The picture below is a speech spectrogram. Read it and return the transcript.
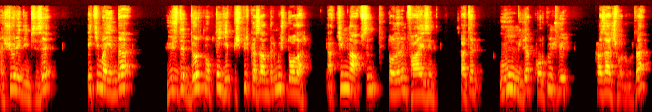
Yani şöyle diyeyim size. Ekim ayında %4.71 kazandırmış dolar. Ya kim ne yapsın doların faizini? Zaten umulmayacak korkunç bir kazanç var orada.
